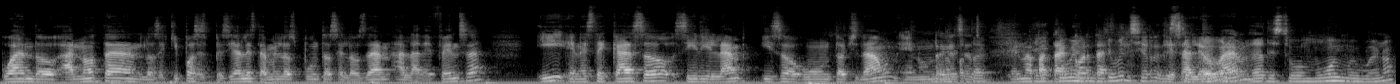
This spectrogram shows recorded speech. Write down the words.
cuando anotan los equipos especiales también los puntos se los dan a la defensa y en este caso CeeDee Lamb hizo un touchdown en un Una regreso patada. en una Eh, patada buen- corta qué buen cierre de que este salió juego, La Van. verdad estuvo muy, muy bueno.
